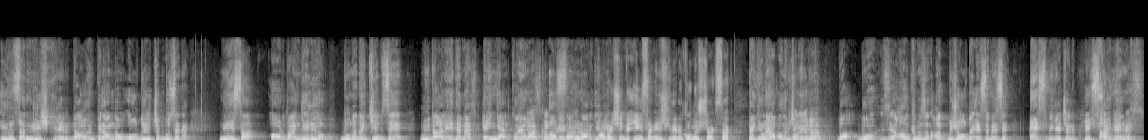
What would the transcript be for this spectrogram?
insan ilişkileri daha ön planda olduğu için bu sene Nisa oradan geliyor. Buna da kimse müdahale edemez. Engel koyamaz. Ya kabul Aslanlar ediyorum gibi. ama şimdi insan ilişkileri konuşacaksak Peki oyun- ne yapalım şimdi oyuna bu, bu, bu halkımızın atmış olduğu SMS'i es mi geçelim? hiçbir şey Saygı mı? miyiz?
